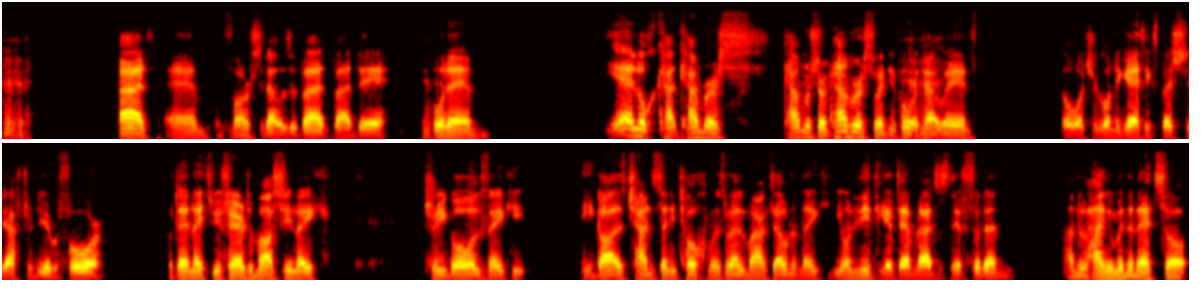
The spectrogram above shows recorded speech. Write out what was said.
bad. Um, unfortunately, that was a bad, bad day. But um, yeah, look, Camross, Camross are Camross when you put it that way, and know what you're going to get, especially after the year before. But then, like to be fair to Mossy, like three goals, like he he got his chance and he took him as well, marked out, and like you only need to give them lads a sniff for then and they'll hang him in the net. So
